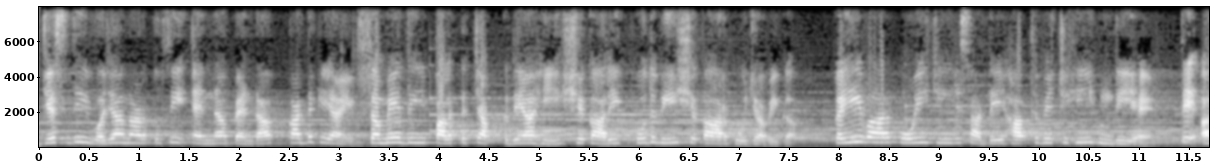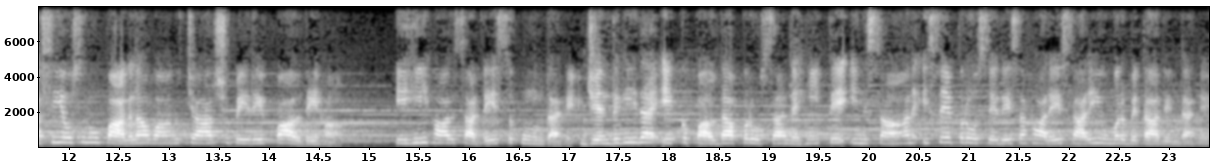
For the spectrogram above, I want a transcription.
ਜਿਸ ਦੀ ਵਜ੍ਹਾ ਨਾਲ ਤੁਸੀਂ ਇੰਨਾ ਪੈਂਡਾ ਕੱਢ ਕੇ ਆਏ ਹੋ। ਸਮੇਂ ਦੀ ਪਲਕ ਝਪਕਦਿਆਂ ਹੀ ਸ਼ਿਕਾਰੀ ਖੁਦ ਵੀ ਸ਼ਿਕਾਰ ਹੋ ਜਾਵੇਗਾ। ਕਈ ਵਾਰ ਕੋਈ ਚੀਜ਼ ਸਾਡੇ ਹੱਥ ਵਿੱਚ ਹੀ ਹੁੰਦੀ ਹੈ। ਤੇ ਅਸੀਂ ਉਸ ਨੂੰ ਪਾਗਲਾਂ ਵਾਂਗ ਚਾਰ ਛਪੇਰੇ ਭਾਲਦੇ ਹਾਂ। ਇਹੀ ਹਾਲ ਸਾਡੇ ਸਕੂਨ ਦਾ ਹੈ। ਜ਼ਿੰਦਗੀ ਦਾ ਇੱਕ ਪਲ ਦਾ ਭਰੋਸਾ ਨਹੀਂ ਤੇ ਇਨਸਾਨ ਇਸੇ ਭਰੋਸੇ ਦੇ ਸਹਾਰੇ ਸਾਰੀ ਉਮਰ ਬਿਤਾ ਦਿੰਦਾ ਹੈ।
